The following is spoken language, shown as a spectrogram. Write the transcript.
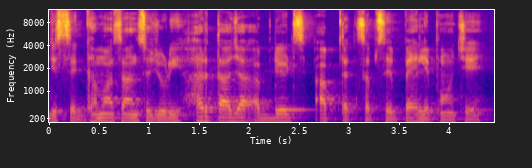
जिससे घमासान से जुड़ी हर ताज़ा अपडेट्स आप तक सबसे पहले पहुँचें।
